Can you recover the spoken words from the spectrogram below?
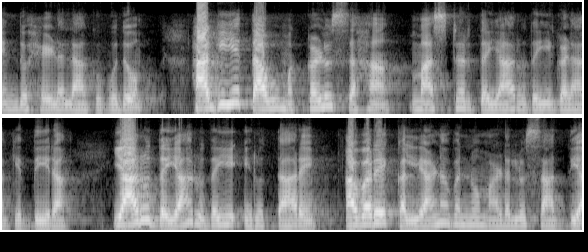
ಎಂದು ಹೇಳಲಾಗುವುದು. ಹಾಗೆಯೇ ತಾವು ಮಕ್ಕಳು ಸಹ ಮಾಸ್ಟರ್ ದಯಾ ಹೃದಯಿಗಳಾಗಿದ್ದೀರಾ ಯಾರು ದಯಾಹೃದಯಿ ಇರುತ್ತಾರೆ? ಅವರೇ ಕಲ್ಯಾಣವನ್ನು ಮಾಡಲು ಸಾಧ್ಯ.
